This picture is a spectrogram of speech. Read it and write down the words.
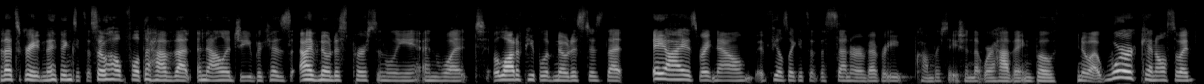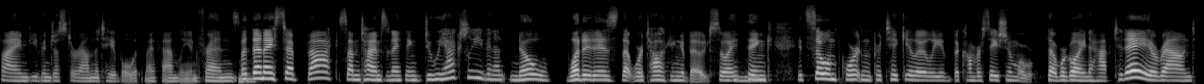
That's great. And I think it's so helpful to have that analogy because I've noticed personally, and what a lot of people have noticed is that AI is right now, it feels like it's at the center of every conversation that we're having, both, you know, at work and also I find even just around the table with my family and friends. Mm-hmm. But then I step back sometimes and I think, do we actually even know what it is that we're talking about? So I mm-hmm. think it's so important, particularly the conversation that we're going to have today around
